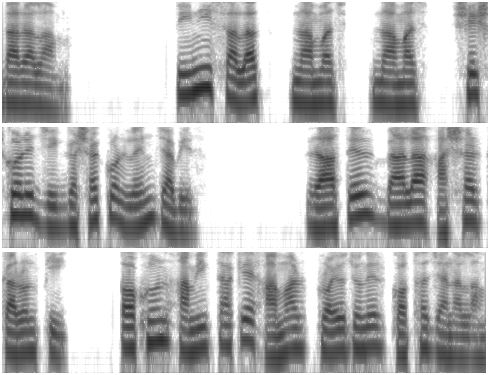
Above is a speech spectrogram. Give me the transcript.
দাঁড়ালাম। তিনি সালাত, নামাজ নামাজ শেষ করে জিজ্ঞাসা করলেন জাবির, রাতের বেলা আসার কারণ কি? তখন আমি তাকে আমার প্রয়োজনের কথা জানালাম।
